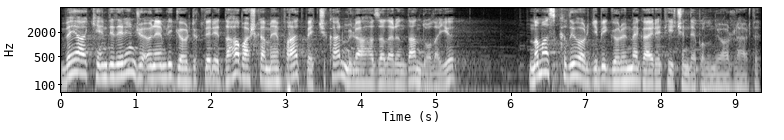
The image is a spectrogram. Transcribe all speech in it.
veya kendilerince önemli gördükleri daha başka menfaat ve çıkar mülahazalarından dolayı namaz kılıyor gibi görünme gayreti içinde bulunuyorlardı.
